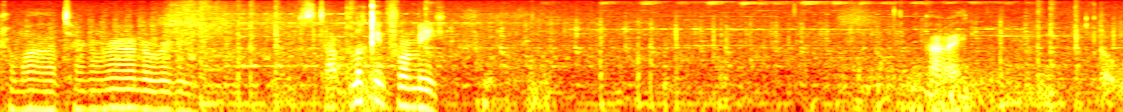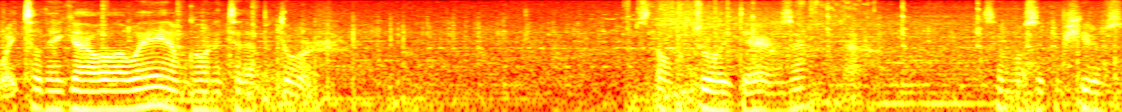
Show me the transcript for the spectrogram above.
Come on, turn around already. Stop looking for me. Alright. But wait till they go away and I'm going into that door. There's no droid there, is there? No. It's mostly computers.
